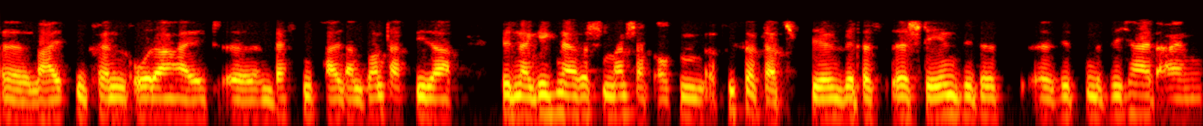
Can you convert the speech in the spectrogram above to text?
äh, leisten können oder halt äh, im besten Fall dann Sonntag wieder mit einer gegnerischen Mannschaft auf dem Fußballplatz spielen, wird es äh, stehen, wird es äh, wird mit Sicherheit ein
